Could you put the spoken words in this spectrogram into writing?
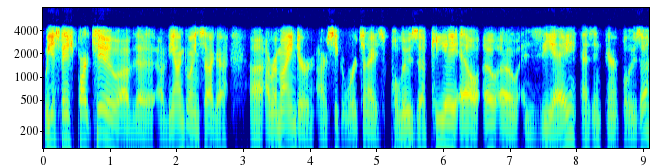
We just finished part two of the of the ongoing saga. Uh, a reminder: our secret word tonight is Palooza, P-A-L-O-O-Z-A, as in Parent Palooza.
